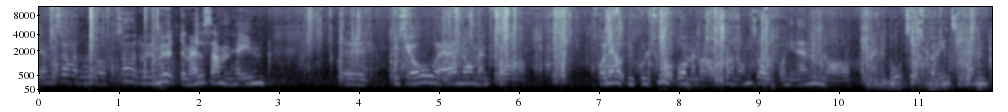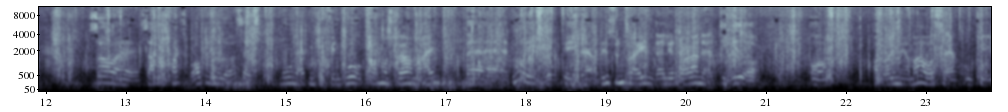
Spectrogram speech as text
Jamen, så har, du jo, så har du jo mødt dem alle sammen herinde. Øh, det sjove er, når man får, får lavet en kultur, hvor man drager sådan omsorg for hinanden, og, og man er god til at spørge ind til hinanden, så, øh, så har jeg faktisk oplevet også, at nogle af dem kan finde på at komme og spørge mig, hvad er du egentlig okay der? Og det synes jeg egentlig er lidt rørende, at de gider at holde øje med, om jeg også er okay.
